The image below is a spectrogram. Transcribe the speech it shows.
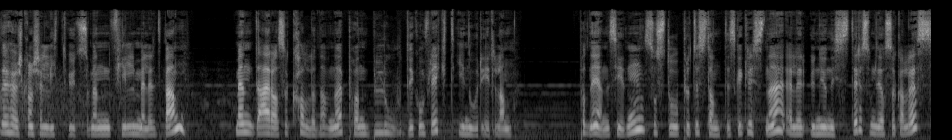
det høres kanskje litt ut som en film eller et band, men det er altså kallenavnet på en blodig konflikt i Nord-Irland. På den ene siden så sto protestantiske kristne, eller unionister som de også kalles,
